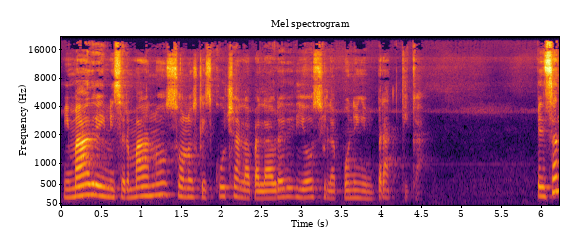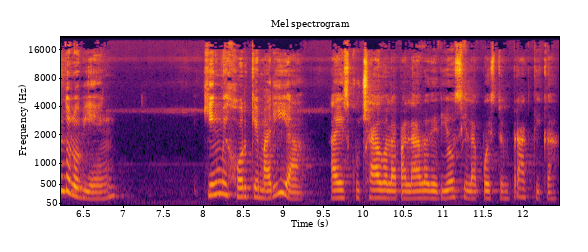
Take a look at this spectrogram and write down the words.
Mi madre y mis hermanos son los que escuchan la palabra de Dios y la ponen en práctica. Pensándolo bien, ¿quién mejor que María ha escuchado la palabra de Dios y la ha puesto en práctica?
